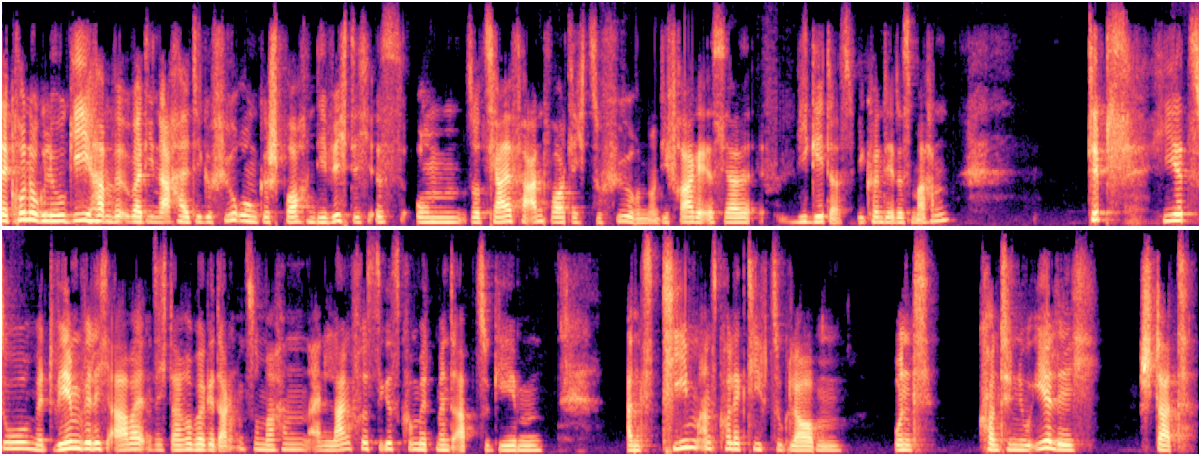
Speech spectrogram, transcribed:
der Chronologie haben wir über die nachhaltige Führung gesprochen, die wichtig ist, um sozial verantwortlich zu führen. Und die Frage ist ja, wie geht das? Wie könnt ihr das machen? Tipps hierzu, mit wem will ich arbeiten, sich darüber Gedanken zu machen, ein langfristiges Commitment abzugeben, ans Team, ans Kollektiv zu glauben und kontinuierlich statt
